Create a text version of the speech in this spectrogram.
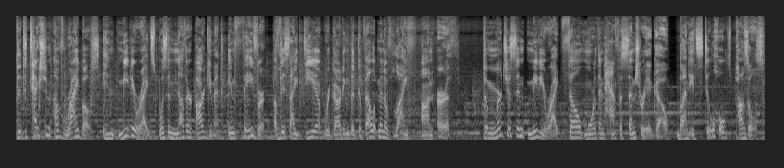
The detection of ribose in meteorites was another argument in favor of this idea regarding the development of life on Earth. The Murchison meteorite fell more than half a century ago, but it still holds puzzles.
